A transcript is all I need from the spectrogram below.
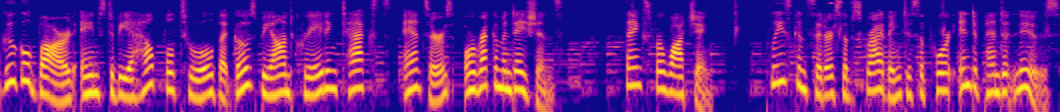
Google Bard aims to be a helpful tool that goes beyond creating texts, answers, or recommendations. Thanks for watching. Please consider subscribing to support independent news.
